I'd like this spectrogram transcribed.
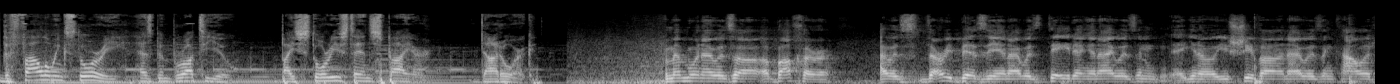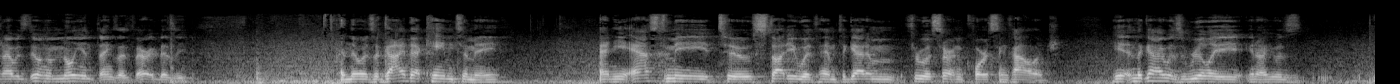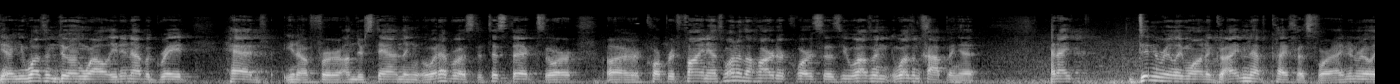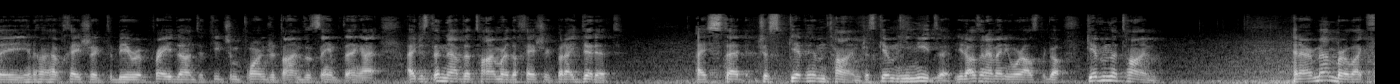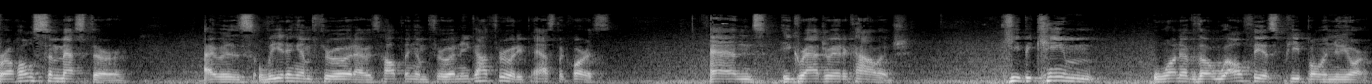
The following story has been brought to you by StoriesToInspire.org. remember when I was a, a bacher, I was very busy and I was dating and I was in, you know, yeshiva and I was in college and I was doing a million things. I was very busy. And there was a guy that came to me and he asked me to study with him to get him through a certain course in college. He, and the guy was really, you know, he was, you know, he wasn't doing well. He didn't have a great head, you know, for understanding whatever was statistics or, or corporate finance, one of the harder courses. He wasn't he wasn't copping it, and I didn't really want to go. I didn't have kaiches for it. I didn't really, you know, have cheshik to be afraid on to teach him 400 times the same thing. I, I just didn't have the time or the cheshik, but I did it. I said, just give him time. Just give him. He needs it. He doesn't have anywhere else to go. Give him the time. And I remember, like for a whole semester, I was leading him through it, I was helping him through it, and he got through it. He passed the course. And he graduated college. He became one of the wealthiest people in New York.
